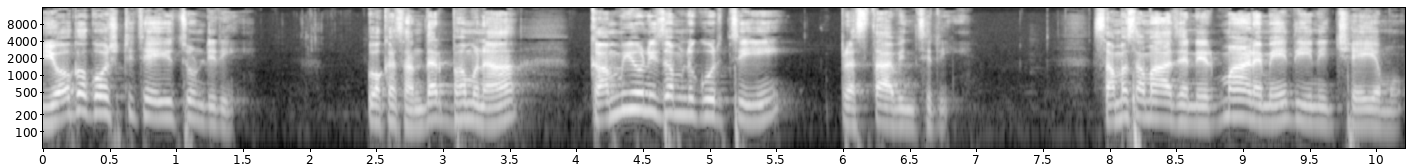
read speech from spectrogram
యోగగోష్ఠి చేయుచుండిరి. ఒక సందర్భమున కమ్యూనిజంను గూర్చి ప్రస్తావించిరి. సమసమాజ నిర్మాణమే దీని ధ్యేయము.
